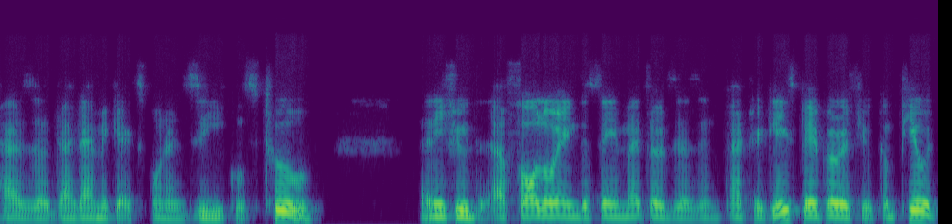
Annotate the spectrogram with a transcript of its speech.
has a dynamic exponent Z equals two. And if you are following the same methods as in Patrick Lee's paper, if you compute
